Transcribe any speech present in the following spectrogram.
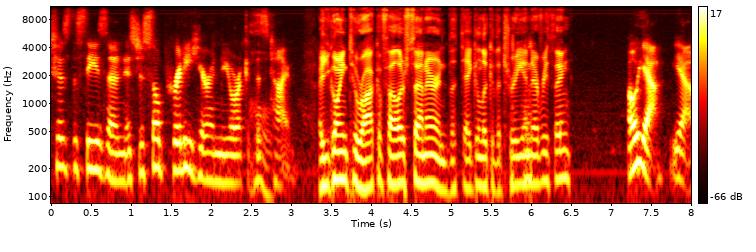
tis the season. It's just so pretty here in New York at oh. this time. Are you going to Rockefeller Center and taking a look at the tree and everything? Oh yeah, yeah,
